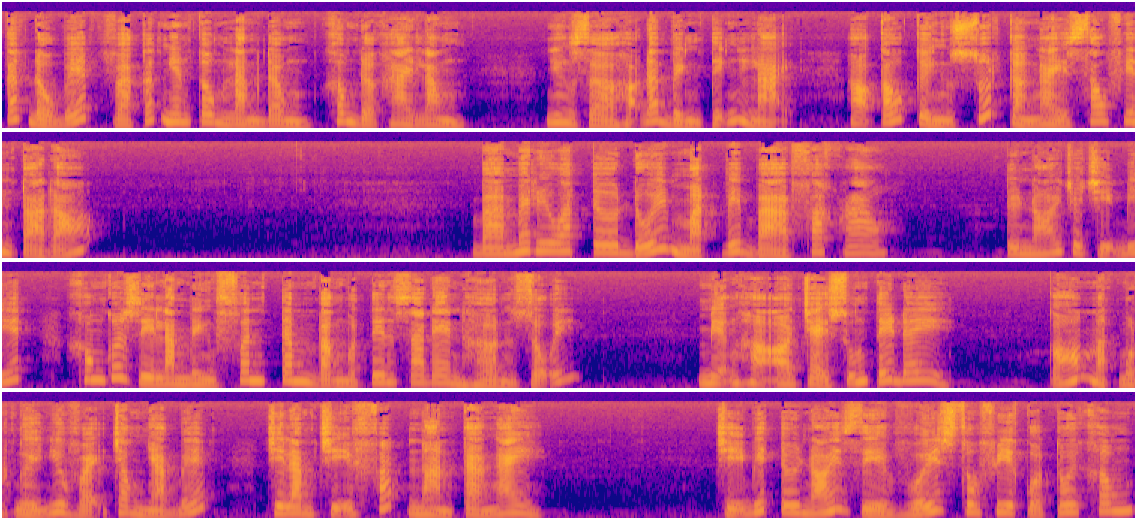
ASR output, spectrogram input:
Các đầu bếp và các nhân công làm đồng không được hài lòng, nhưng giờ họ đã bình tĩnh lại. Họ cáu kỉnh suốt cả ngày sau phiên tòa đó. Bà Meriwether đối mặt với bà Farrow. Tôi nói cho chị biết, không có gì làm mình phân tâm bằng một tên da đen hờn dỗi. Miệng họ chảy xuống tới đây. Có mặt một người như vậy trong nhà bếp, chỉ làm chị phát nàn cả ngày. Chị biết tôi nói gì với Sophie của tôi không?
